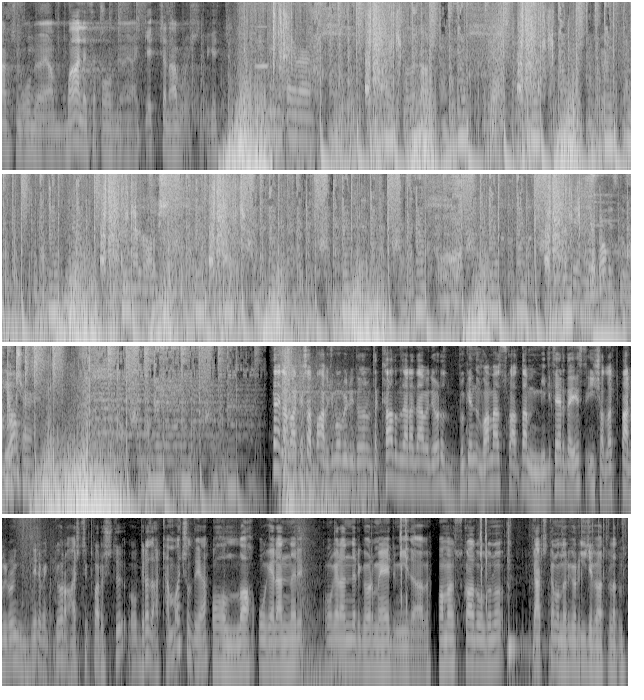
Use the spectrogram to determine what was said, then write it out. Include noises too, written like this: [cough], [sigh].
kardeşim olmuyor ya. Maalesef olmuyor ya. Geçeceksin abi o işleri geçeceksin. Selam arkadaşlar PUBG Mobile videolarımızda kaldığımız yerden devam ediyoruz. Bugün Man Squad'da militerdeyiz. İnşallah süper bir oyun bizleri bekliyor. Açtık paraşütü. O biraz erken mi açıldı ya? Allah o gelenleri o gelenleri görmeyeydim iyiydi abi. Man Squad olduğunu gerçekten onları görünce iyice bir hatırladım.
